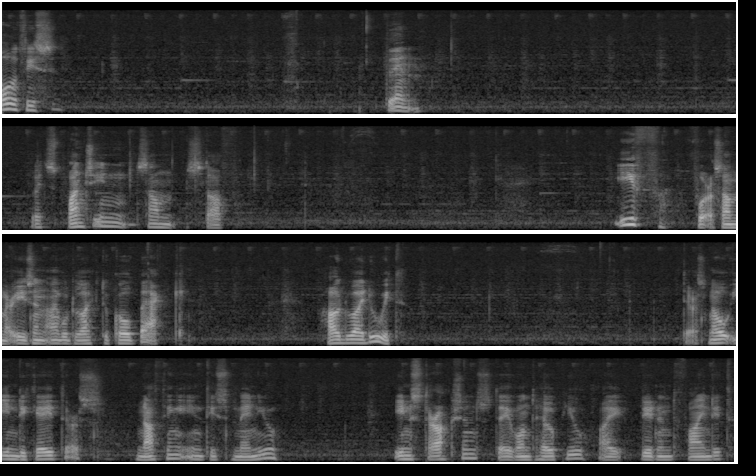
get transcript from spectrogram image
All of this then let's punch in some stuff. If for some reason I would like to go back how do I do it? There's no indicators nothing in this menu. Instructions they won't help you. I didn't find it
